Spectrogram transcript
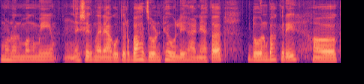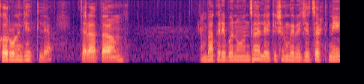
म्हणून मग मी शेंगदाणे अगोदर भाजून ठेवले आणि आता दोन भाकरी करून घेतल्या. तर आता भाकरी बनवून झाले की शेंगदाण्याची चटणी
